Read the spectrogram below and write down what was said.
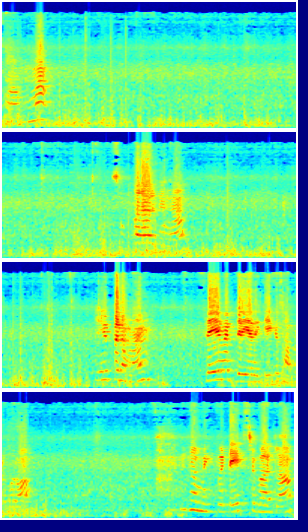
செம்ம சூப்பராக இருக்குங்க இப்போ நம்ம ஃப்ளேவர் தெரியாத கேக்கை சாப்பிட போகிறோம் நம்ம இப்போ டேஸ்ட் பார்க்கலாம்.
